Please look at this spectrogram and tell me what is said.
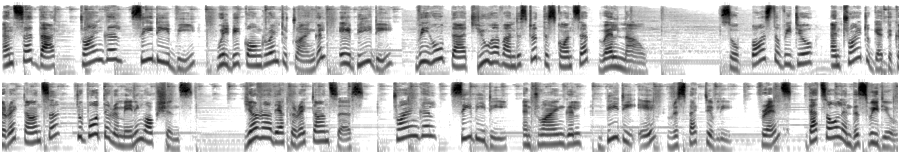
and said that triangle CDB will be congruent to triangle ABD. We hope that you have understood this concept well now. So pause the video and try to get the correct answer to both the remaining options. Here are their correct answers. Triangle CBD and triangle BDA respectively. Friends, that's all in this video.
